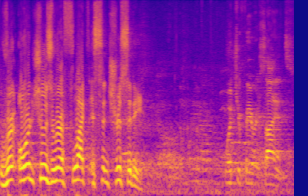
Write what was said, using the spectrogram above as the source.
Re- orange shoes reflect eccentricity. What's your favorite science?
